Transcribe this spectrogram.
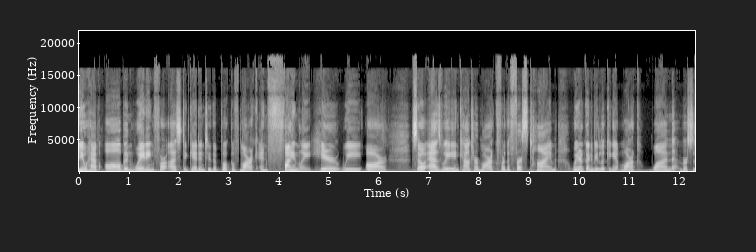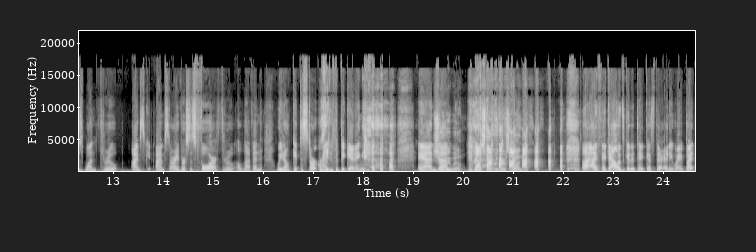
You have all been waiting for us to get into the book of Mark, and finally, here we are. So, as we encounter Mark for the first time, we are going to be looking at Mark 1, verses 1 through I'm I'm sorry, verses four through eleven. We don't get to start right at the beginning. and sure, um, we will. We're going to start with verse one. I think Alan's going to take us there anyway. But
